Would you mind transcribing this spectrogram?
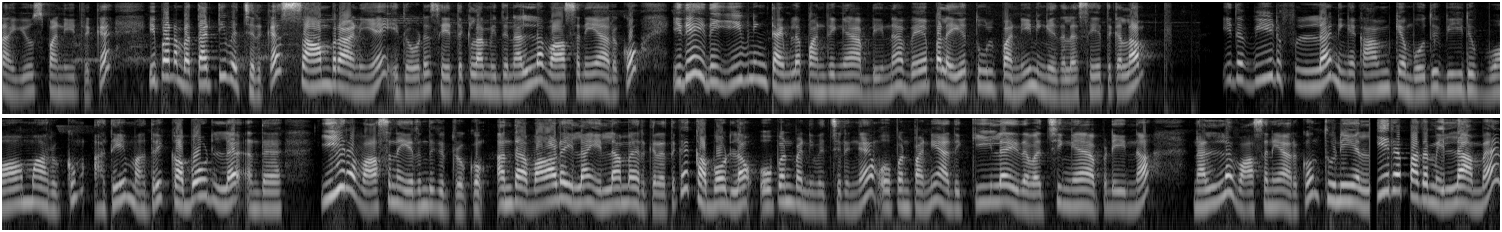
நான் யூஸ் பண்ணிகிட்ருக்கேன் இப்போ நம்ம தட்டி வச்சுருக்க சாம்பிராணியை இதோடு சேர்த்துக்கலாம். இது நல்ல வாசனையாக இருக்கும். இதே இது ஈவினிங் டைமில் பண்ணுறீங்க அப்படின்னா வேப்பலையை தூள் பண்ணி நீங்கள் இதில் சேர்த்துக்கலாம். இதை வீடு ஃபுல்லாக நீங்கள் காமிக்கும்போது வீடு வார்மாக இருக்கும். அதே மாதிரி கபோர்டில் அந்த ஈர வாசனை இருந்துக்கிட்டு இருக்கும். அந்த வாடையெல்லாம் இல்லாமல் இருக்கிறதுக்கு கபோர்டெலாம் ஓப்பன் பண்ணி வச்சுருங்க. ஓப்பன் பண்ணி அது கீழே இதை வச்சிங்க அப்படின்னா நல்ல வாசனையாக இருக்கும். துணியல் ஈரப்பதம் இல்லாமல்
